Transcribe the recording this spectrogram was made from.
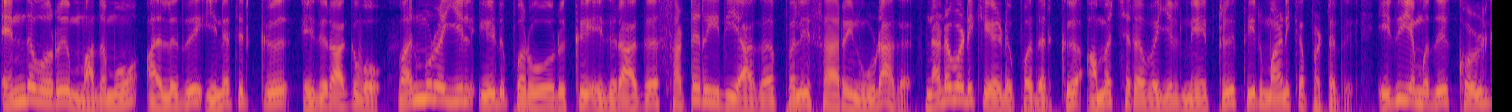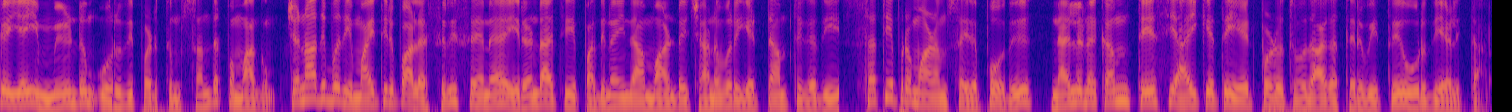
எந்த ஒரு மதமோ அல்லது இனத்திற்கு எதிராகவோ வன்முறையில் ஈடுபடுவோருக்கு எதிராக சட்ட ரீதியாக போலீசாரின் ஊடாக நடவடிக்கை எடுப்பதற்கு அமைச்சரவையில் நேற்று தீர்மானிக்கப்பட்டது. இது எமது கொள்கையை மீண்டும் உறுதிப்படுத்தும் சந்தர்ப்பமாகும். ஜனாதிபதி மைத்திரிபால சிறிசேன இரண்டாயிரத்தி பதினைந்தாம் ஆண்டு ஜனவரி எட்டாம் தேதி சத்தியப்பிரமாணம் செய்தபோது நல்லிணக்கம் தேசிய ஐக்கியத்தை ஏற்படுத்துவதாக தெரிவித்து உறுதியளித்தார்.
